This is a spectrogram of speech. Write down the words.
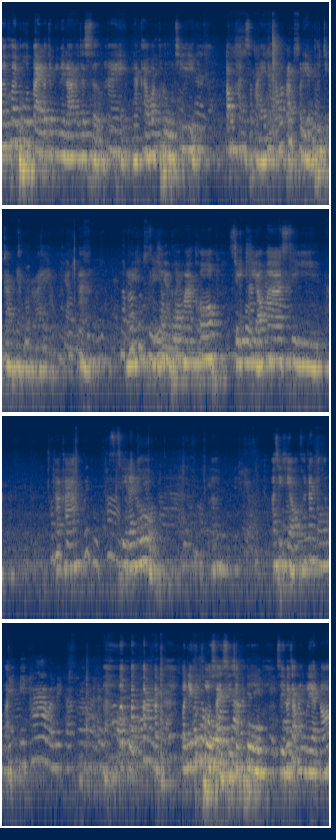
ค่อยๆ พูดไปเราจะมีเวลาเราจะเสริมให้นะคะว่าครูที่ต้องทันสมัยเนี่ยต้องปรับเปลี่ยนพฤติกรรมอย่างไรอะสีชมพูมาครบสีเขียวมาสี่นะคะสีอะไรลูกอะ เอาสีเขียวเขานั่งตรงนู้นไป มีมีผ้ามาไหมคะผ้านะคะขอผูกผ้าหน่อยค่ะวันนี้คุณครูใส่สีชมพูสีประจำโรงเรียนเนาะ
